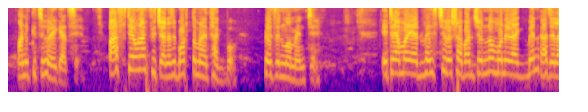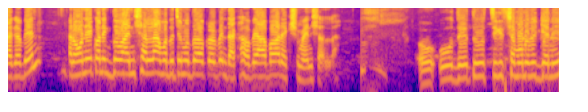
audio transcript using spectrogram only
অনেক কিছু হয়ে গেছে। পাস্টেও না ফিউচার যে বর্তমানে থাকব। প্রেজেন্ট মোমেন্টে এটা আমার অ্যাডভাইস ছিল সবার জন্য, মনে রাখবেন, কাজে লাগাবেন। আর অনেক অনেক দোয়া ইনশাল্লাহ আমাদের জন্য দোয়া করবেন, দেখা হবে আবার এক সময় ইনশাল্লাহ ও যেহেতু চিকিৎসা মনোবিজ্ঞানী,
